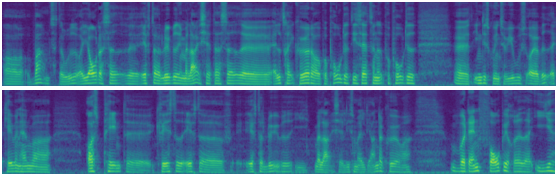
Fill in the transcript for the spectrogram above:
og varmt derude. Og i år, der sad, øh, efter løbet i Malaysia, der sad øh, alle tre kører derovre på podiet. De satte sig ned på podiet, øh, inden de skulle interviews. Og jeg ved, at Kevin han var også pænt øh, kvæstet efter, efter løbet i Malaysia, ligesom alle de andre kører var. Hvordan forbereder I jer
